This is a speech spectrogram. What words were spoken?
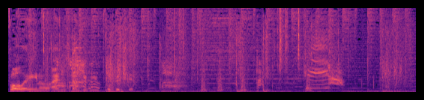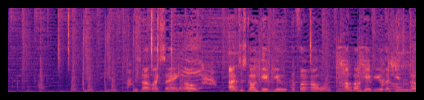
fully, you know, I'm just gonna give you the good shit. It's not like saying, oh, I'm just gonna give you the following. I'm gonna give you the Hiru no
